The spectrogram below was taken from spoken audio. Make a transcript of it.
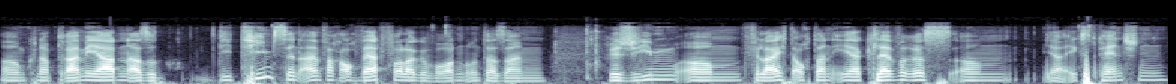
ähm, knapp 3 Milliarden. Also die Teams sind einfach auch wertvoller geworden unter seinem Regime. Ähm, vielleicht auch dann eher cleveres ähm, ja, Expansion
